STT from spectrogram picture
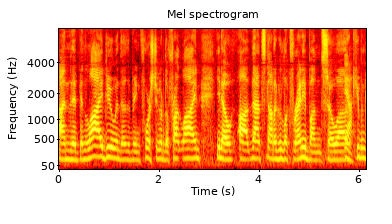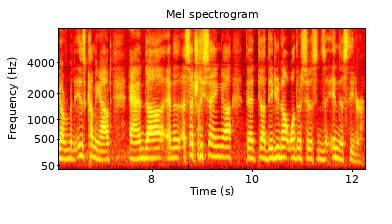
and they've been lied to and they're being forced to go to the front line, you know, uh, that's not a good look for anyone. So uh, yeah. the Cuban government is coming out and uh, and essentially saying that they do not want their citizens in this theater.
